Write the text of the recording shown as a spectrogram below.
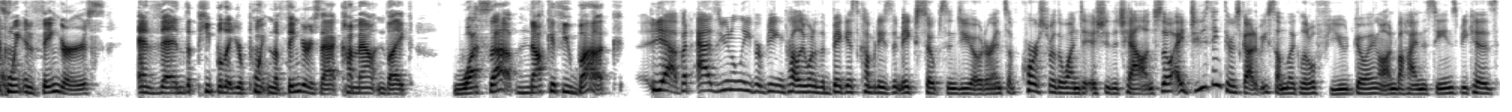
pointing fingers and then the people that you're pointing the fingers at come out and like, what's up? knock if you buck. Yeah, but as Unilever being probably one of the biggest companies that makes soaps and deodorants, of course we're the one to issue the challenge. So I do think there's got to be some like little feud going on behind the scenes because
